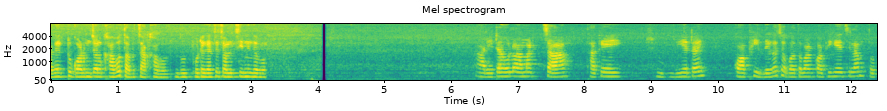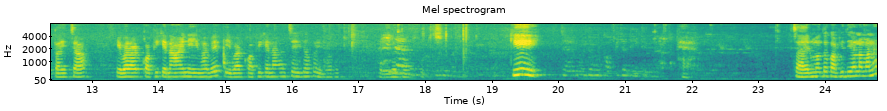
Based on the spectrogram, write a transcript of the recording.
আগে একটু গরম জল খাব, তারপর চা খাব। দুধ ফুটে গেছে, চলো চিনি দেবো। আর এটা হলো আমার চা। থাকে এই ইয়েটাই, কফি। দেখেছ? গতবার কফি খেয়েছিলাম, তো তাই চা। এবার আর কফি কেনা হয়নি এইভাবে। এবার কফি কেনা হচ্ছে এই দেখো, এইভাবে। কি? হ্যাঁ। চায়ের মধ্যে কফি দিও না মানে?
